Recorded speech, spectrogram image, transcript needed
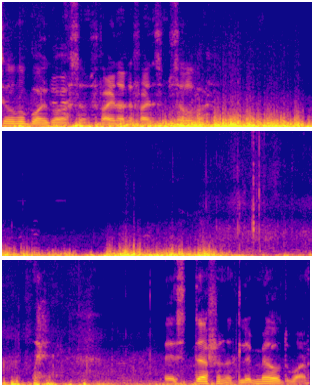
Silver Boy got some finally find some silver. It's definitely milled one.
